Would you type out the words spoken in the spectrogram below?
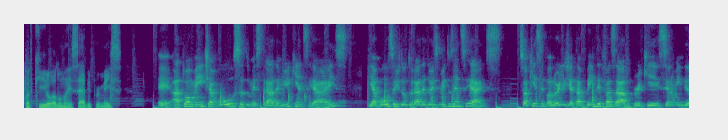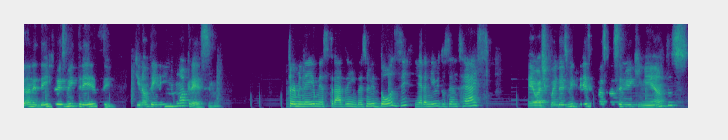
Quanto que o aluno recebe por mês? É, atualmente a bolsa do mestrado é R$ 1.500 e a bolsa de doutorado é R$ 2.200. Só que esse valor ele já está bem defasado, porque, se eu não me engano, é desde 2013 que não tem nenhum acréscimo. Terminei o mestrado em 2012 e era R$ 1.200. É, eu acho que foi em 2013 que passou a ser 1.500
